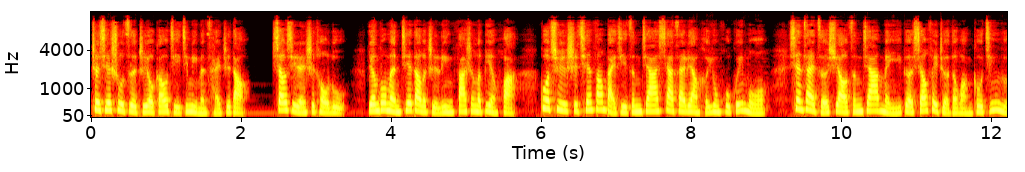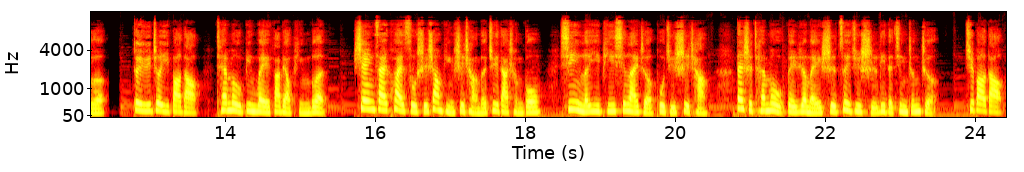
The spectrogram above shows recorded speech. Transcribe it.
这些数字只有高级经理们才知道。消息人士透露，员工们接到的指令发生了变化，过去是千方百计增加下载量和用户规模，现在则需要增加每一个消费者的网购金额。对于这一报道，Temu 并未发表评论。Shein 在快速时尚品市场的巨大成功，吸引了一批新来者布局市场，但是 Temu 被认为是最具实力的竞争者。据报道。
